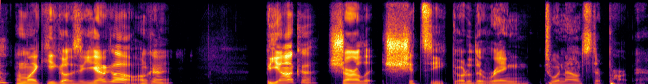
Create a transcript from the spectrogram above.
Huh? I'm like, he goes, you gotta go. Okay. Bianca, Charlotte, Shitzy go to the ring to announce their partner.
